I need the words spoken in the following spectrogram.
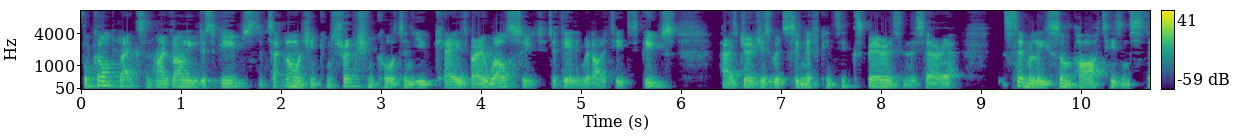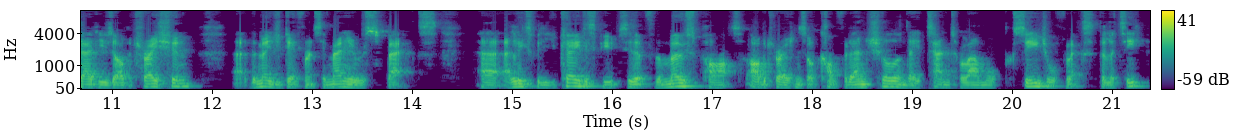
For complex and high value disputes, the Technology and Construction Court in the UK is very well suited to dealing with IT disputes as judges with significant experience in this area. Similarly, some parties instead use arbitration. Uh, the major difference in many respects, uh, at least with the UK disputes, is that for the most part, arbitrations are confidential and they tend to allow more procedural flexibility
